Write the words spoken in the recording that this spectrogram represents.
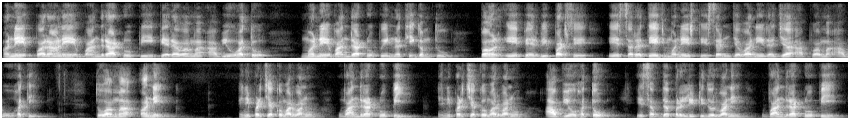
અને પરાણે વાંદરા ટોપી પહેરાવવામાં આવ્યો હતો. મને વાંદરા ટોપી નથી ગમતું, પણ એ પહેરવી પડશે. એ શરતે જ મને સ્ટેશન જવાની રજા આપવામાં આવું હતી. તો આમાં અને એની પર ચેકો મારવાનું. વાંદરા ટોપી. એની પર ચેકો મારવાનું. આવ્યો હતો. એ શબ્દ પર લીટી દોરવાની. વાંદરા ટોપી.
